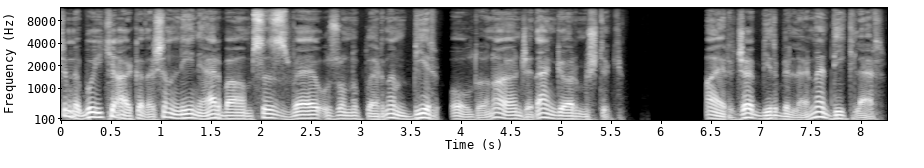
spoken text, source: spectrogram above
Şimdi bu iki arkadaşın lineer bağımsız ve uzunluklarının 1 olduğunu önceden görmüştük. Ayrıca birbirlerine dikler.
